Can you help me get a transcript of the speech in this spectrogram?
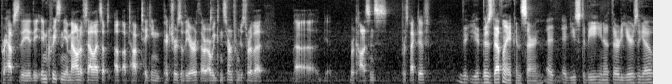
perhaps the, the increase in the amount of satellites up, up, up top taking pictures of the Earth? Are, are we concerned from just sort of a uh, reconnaissance perspective? There's definitely a concern. It, it used to be, you know, 30 years ago,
